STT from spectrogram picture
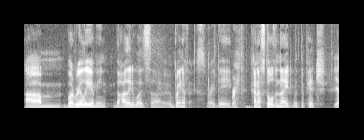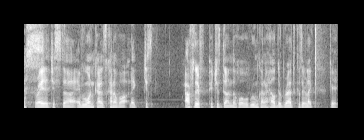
Um, but really, I mean, the highlight was uh, BrainFX, right? They Right. kind of stole the night with the pitch, Yes. right? It just uh, everyone kind of kind of uh, like just after their pitch is done, the whole room kind of held their breath because they're like, okay,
